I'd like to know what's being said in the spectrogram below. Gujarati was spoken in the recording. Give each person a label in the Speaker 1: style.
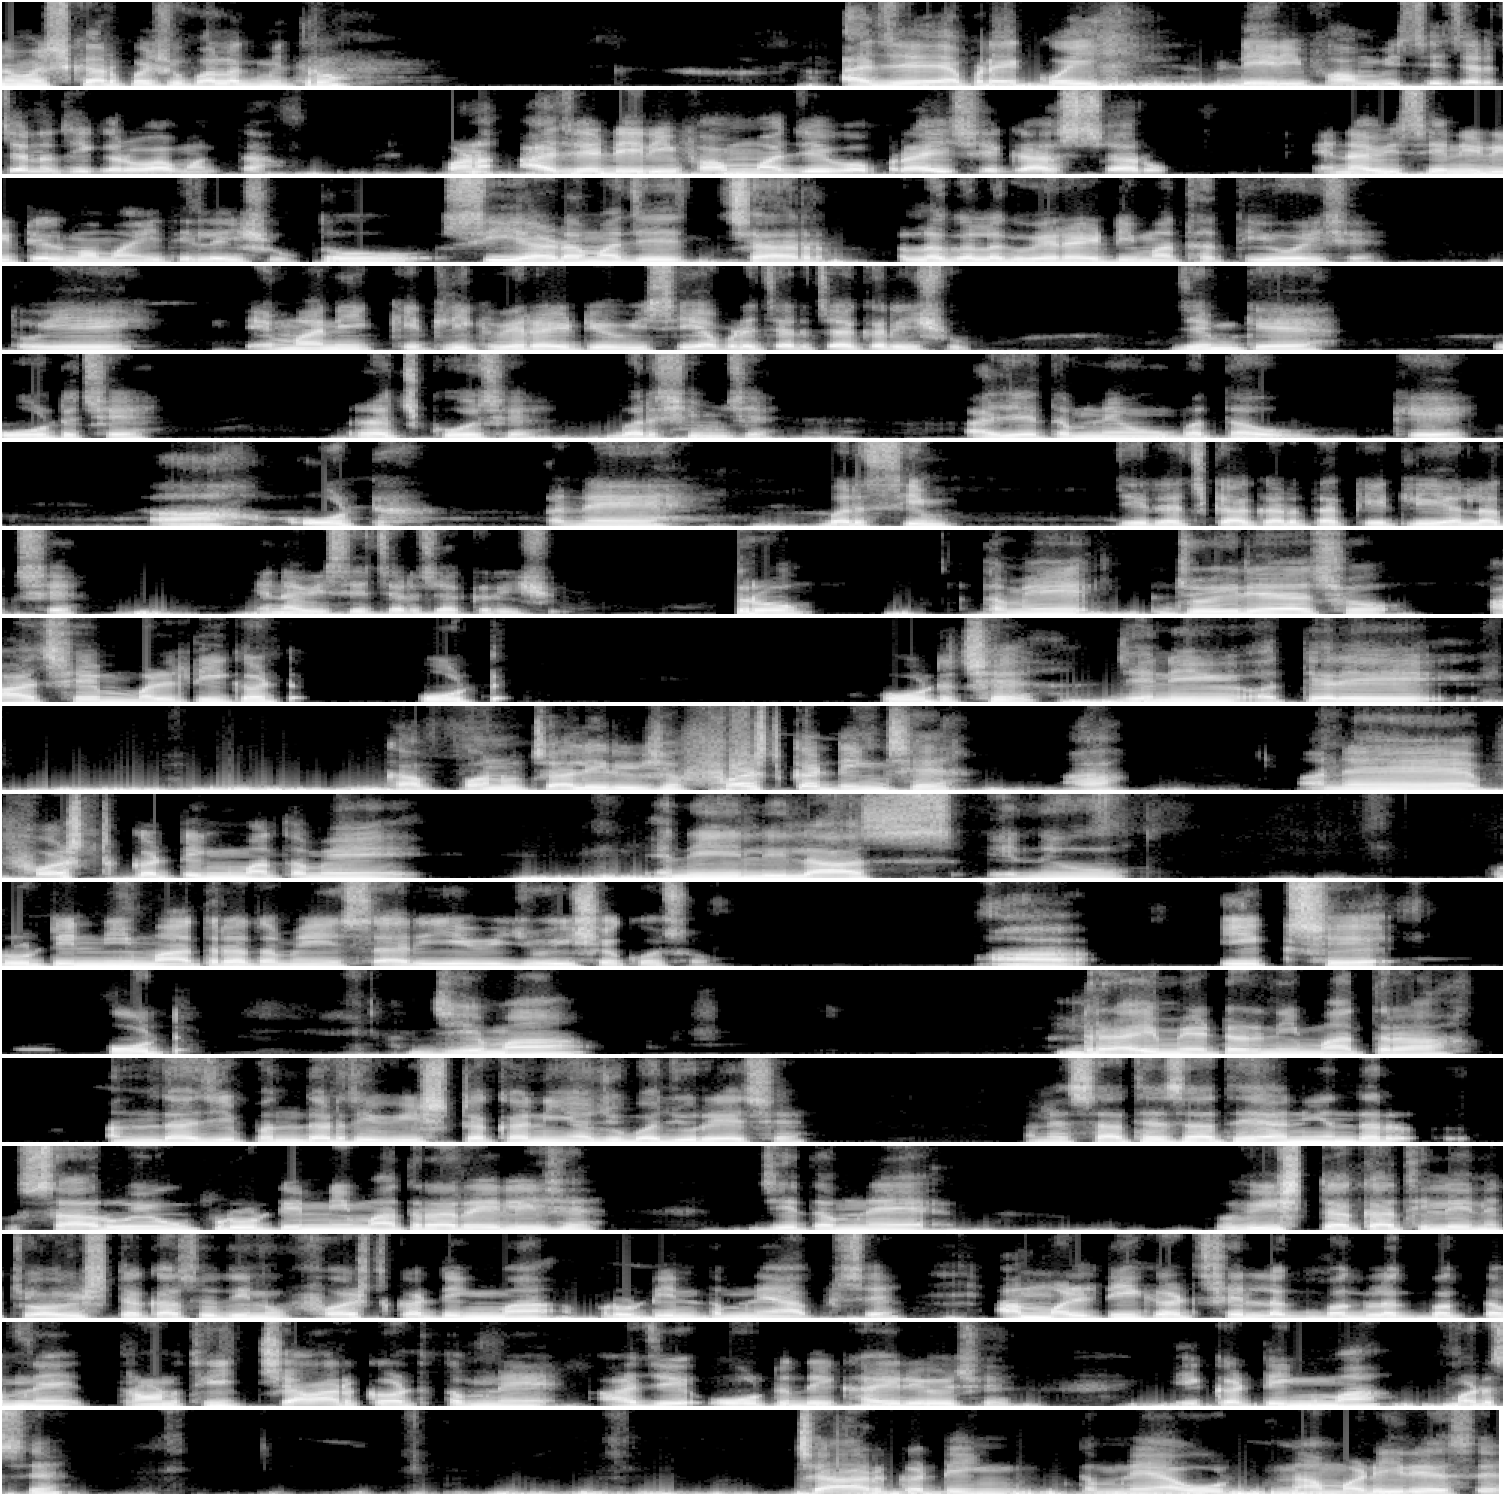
Speaker 1: નમસ્કાર પશુપાલક મિત્રો. આજે આપણે કોઈ ડેરી ફાર્મ વિશે ચર્ચા નથી કરવા માંગતા, પણ આજે ડેરી ફાર્મમાં જે વપરાય છે ઘાસચારો, એના વિશેની ડિટેલમાં માહિતી લઈશું. તો શિયાળામાં જે ચાર અલગ અલગ વેરાયટીમાં થતી હોય છે, તો એ એમાંની કેટલીક વેરાયટીઓ વિશે આપણે ચર્ચા કરીશું. જેમ કે ઓટ છે, રજકો છે, બરસીમ છે. આજે તમને હું બતાવું કે ઓટ અને બરસીમ જે રચકા કરતાં કેટલી અલગ છે, એના વિશે ચર્ચા કરીશું. મિત્રો, તમે જોઈ રહ્યા છો, આ છે મલ્ટીકટ ઓટ. ઓટ છે, જેની અત્યારે કાપવાનું ચાલી રહ્યું છે. ફર્સ્ટ કટિંગ છે આ, અને ફર્સ્ટ કટિંગમાં તમે એની લીલાશ, એનું પ્રોટીનની માત્રા તમે સારી એવી જોઈ શકો છો. આ એક છે ઓટ, જેમાં ડ્રાય મેટરની માત્રા અંદાજી પંદરથી વીસ ટકાની આજુબાજુ રહે છે. અને સાથે સાથે આની અંદર સારું એવું પ્રોટીનની માત્રા રહેલી છે, જે તમને વીસ ટકાથી લઈને ચોવીસ ટકા સુધીનું ફર્સ્ટ કટિંગમાં પ્રોટીન તમને આપશે. આ મલ્ટી કટ છે, લગભગ લગભગ તમને ત્રણથી ચાર કટ તમને આ જે ઓટ દેખાઈ રહ્યો છે, એ કટિંગમાં મળશે. ચાર કટિંગ તમને આ ઓટના મળી રહેશે.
